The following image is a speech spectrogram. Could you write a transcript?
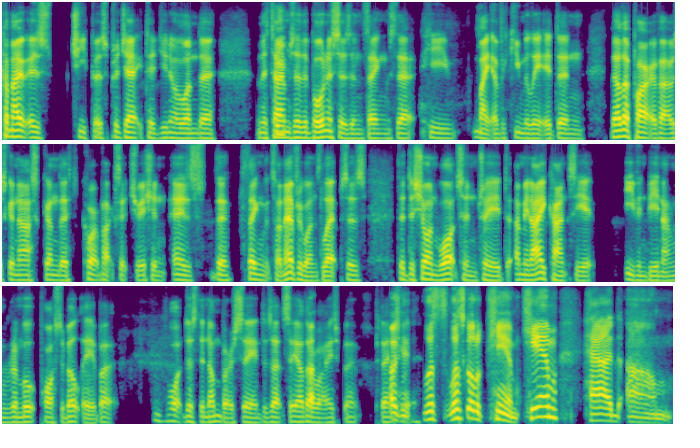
come out as cheap as projected? You know, on the in the terms of the bonuses and things that he might have accumulated. And the other part of it I was going to ask on the quarterback situation is the thing that's on everyone's lips is the Deshaun Watson trade. I mean, I can't see it even being a remote possibility, but what does the number say? and Does that say otherwise? But potentially, Okay, let's let's go to Cam. Cam had um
